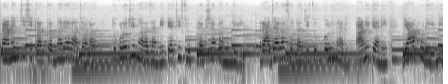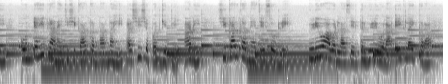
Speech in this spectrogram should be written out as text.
प्राण्यांची शिकार करणाऱ्या राजाला. तुकडोजी महाराजांनी त्याची चूक लक्षात आणून दिली. राजाला स्वतःची चूक कळून आली आणि त्याने यापुढे मी कोणत्याही प्राण्याची शिकार करणार नाही अशी शपथ घेतली आणि शिकार करण्याचे सोडले. व्हिडिओ आवडला असेल तर व्हिडिओला एक लाईक करा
